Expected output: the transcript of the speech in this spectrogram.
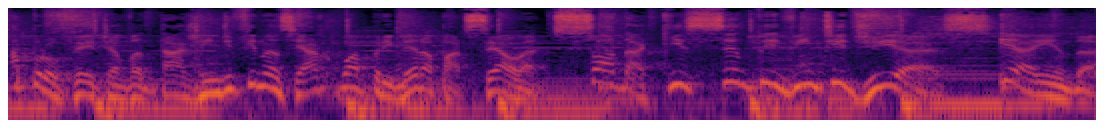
Aproveite a vantagem de financiar com a primeira parcela só daqui 120 dias. E ainda,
